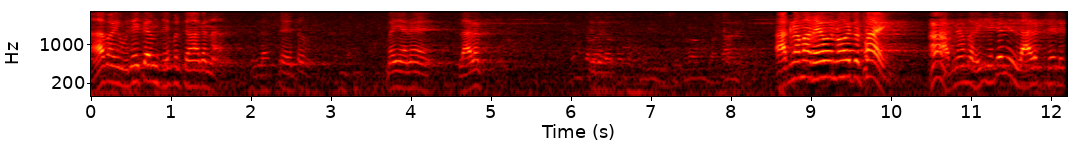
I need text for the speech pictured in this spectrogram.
હા ભાઈ ઉદય કર્મ છે પણ ત્યાં આગળ ના. લક્ષ્ય તો. ભાઈ એને લાલચ આજ્ઞામાં રહેવો ન હોય તો થાય. હા. આજ્ઞામાં રહી શકે ને લાલચ છે એટલે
